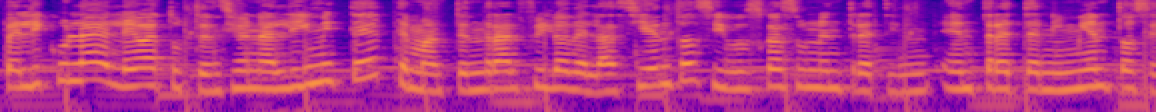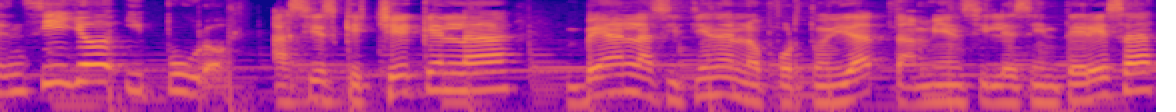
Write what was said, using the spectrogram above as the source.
película eleva tu tensión al límite, te mantendrá al filo del asiento si buscas un entreten- entretenimiento sencillo y puro. Así es que chequenla, véanla si tienen la oportunidad, también si les interesa.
